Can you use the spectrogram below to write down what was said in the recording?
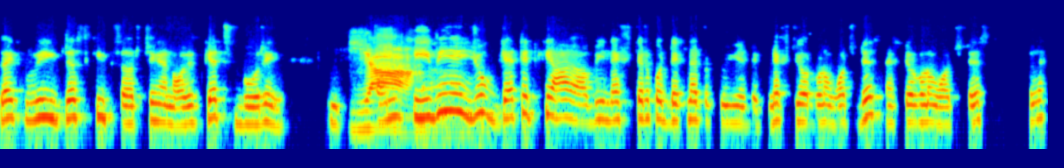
like we just keep searching and all. It gets boring yeah on tv you get it ki, ah, abhi next year ko dekhna hai, to ye dekh. gonna watch this next year gonna watch this like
